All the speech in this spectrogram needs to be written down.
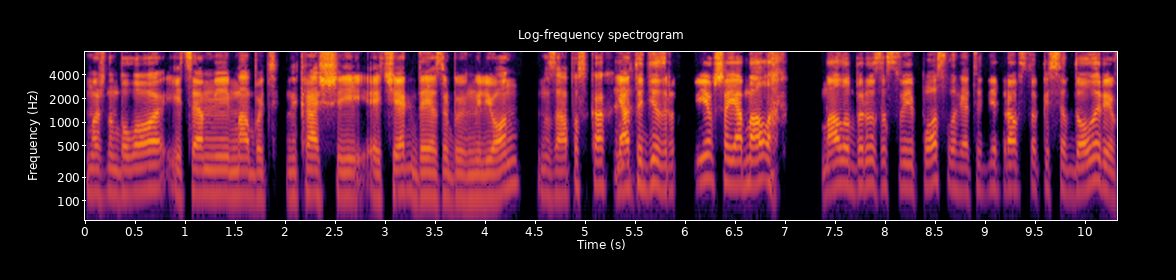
можна було, і це мій, мабуть, найкращий е, чек, де я зробив мільйон на запусках. Я тоді зрозумів, що я мало, мало беру за свої послуги. Я тоді брав 150 доларів.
